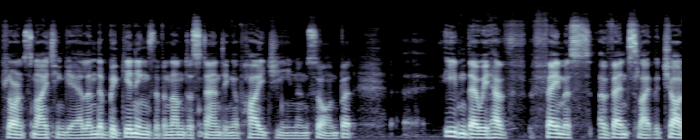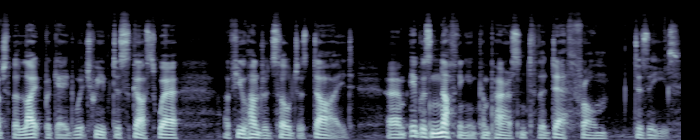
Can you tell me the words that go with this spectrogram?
Florence Nightingale and the beginnings of an understanding of hygiene and so on. But even though we have famous events like the Charge of the Light Brigade, which we've discussed, where a few hundred soldiers died, um, it was nothing in comparison to the death from disease.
